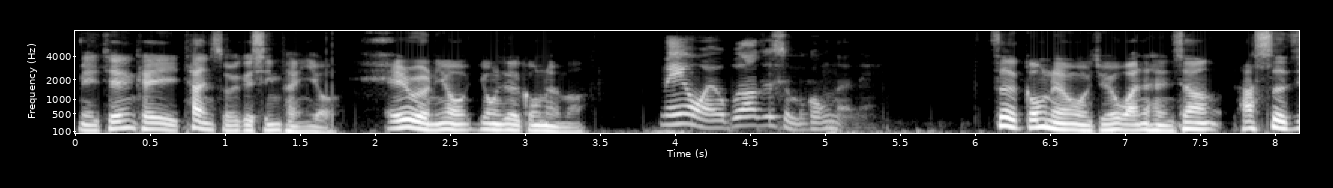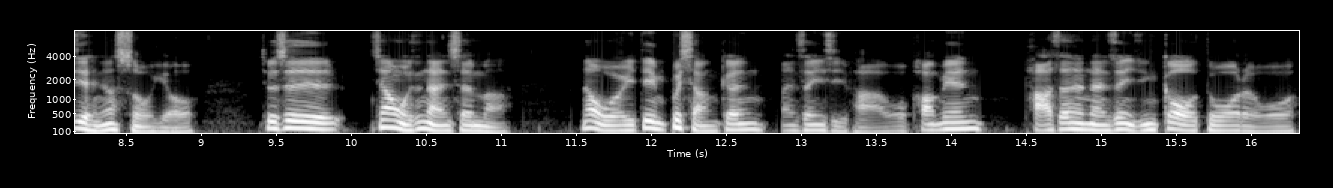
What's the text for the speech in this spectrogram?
每天可以探索一个新朋友。Ariel，你有用这个功能吗？没有诶、欸，我不知道这是什么功能诶、欸。这个功能我觉得玩的很像，它设计很像手游，就是像我是男生嘛，那我一定不想跟男生一起爬，我旁边爬山的男生已经够多了，我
